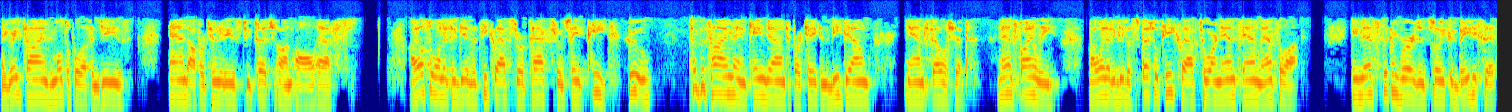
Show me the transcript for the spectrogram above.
A great time, multiple F&Gs, and opportunities to touch on all Fs. I also wanted to give a T-claps to our PAX from St. Pete, who took the time and came down to partake in the beatdown and fellowship. And finally, I wanted to give a special T-clap to our Nantan Lancelot. He missed the convergence so he could babysit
